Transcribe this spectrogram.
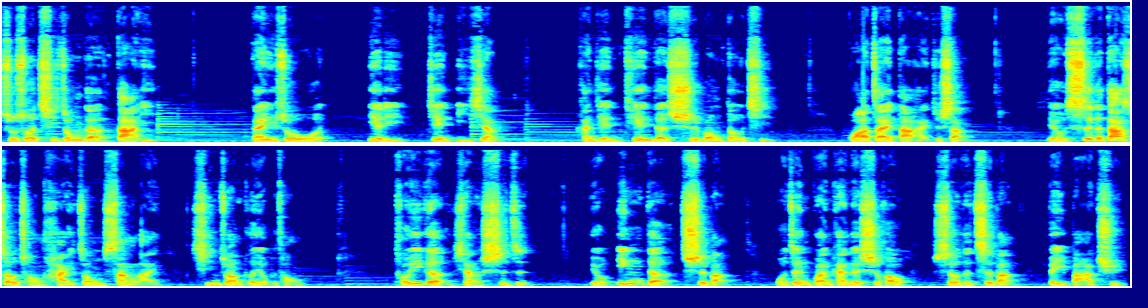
述说其中的大意。但以理说：“我夜里见异象，看见天的势风陡起，刮在大海之上，有四个大兽从海中上来，形状各有不同。头一个像狮子，有鹰的翅膀。我正观看的时候，兽的翅膀。”被拔去，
